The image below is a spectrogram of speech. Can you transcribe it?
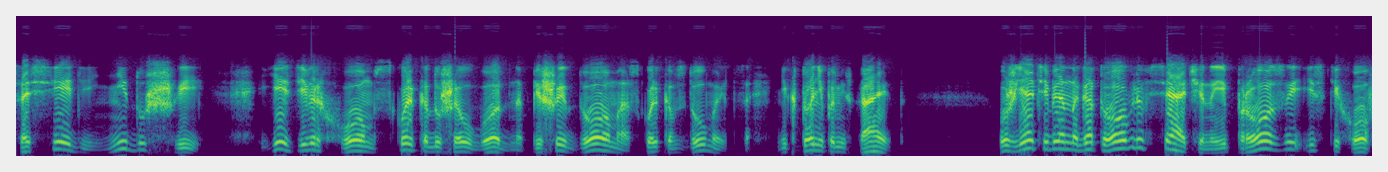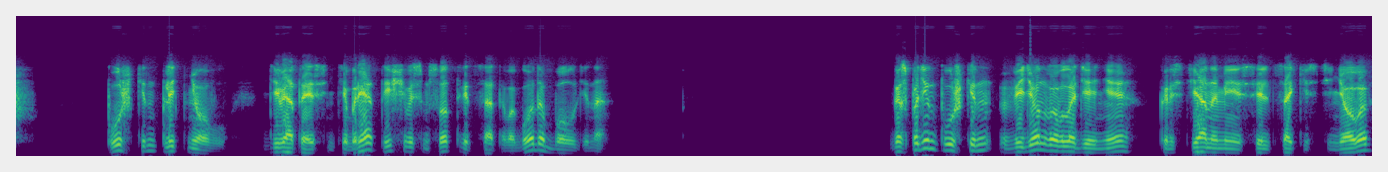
соседей ни души. Езди верхом, сколько душе угодно, пиши дома, сколько вздумается, никто не помешает. Уж я тебе наготовлю всячины и прозы, и стихов. Пушкин Плетневу, 9 сентября 1830 года, Болдина. Господин Пушкин введен во владение крестьянами сельца Кистенева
